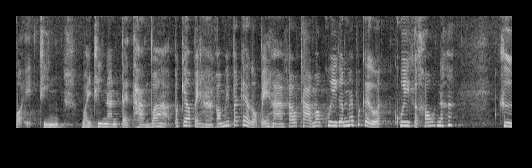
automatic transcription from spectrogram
ปล่อยทิ้งไว้ที่นั่น แต่ถามว่าป้าแก้วไปหาเขาไหม่ป้าแก้วก็ไปหาเขาถามว่าคุยกันไหมป้าแก้วก็คุยกับเขานะคะคือ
